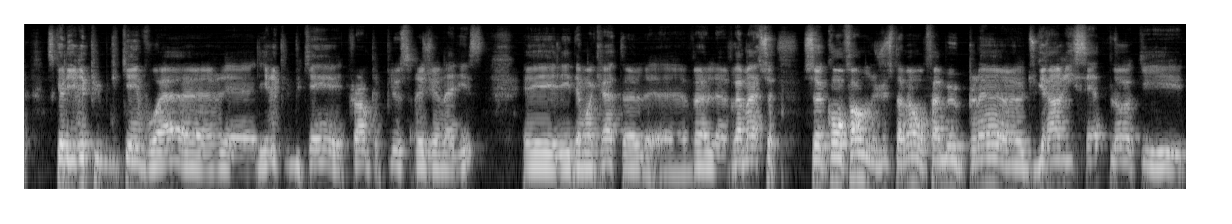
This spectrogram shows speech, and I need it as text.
ce que les républicains voient. Euh, les républicains, Trump est plus régionaliste et les démocrates veulent vraiment se, se conformer justement au fameux plan du grand reset là, qui est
